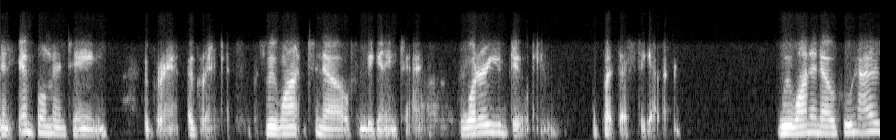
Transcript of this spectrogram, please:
And implementing a grant agreement. Because we want to know from beginning to end, what are you doing to put this together? We want to know who has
